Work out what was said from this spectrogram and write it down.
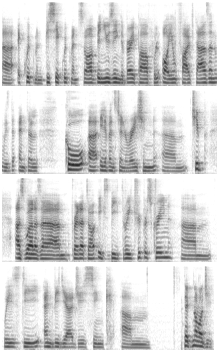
uh, equipment, PC equipment. So I've been using the very powerful Orion 5000 with the Intel Core uh, 11th generation um, chip, as well as a um, Predator XB3 triple screen um, with the NVIDIA G-Sync um, technology.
